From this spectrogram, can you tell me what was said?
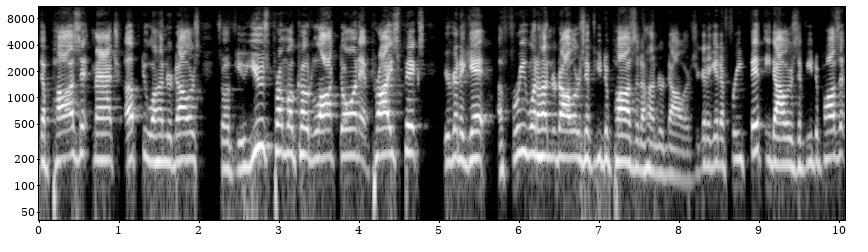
deposit match up to $100. So if you use promo code locked on at prize picks, you're going to get a free $100 if you deposit $100. You're going to get a free $50 if you deposit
